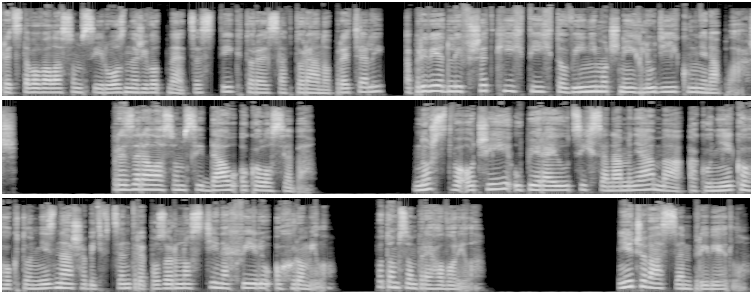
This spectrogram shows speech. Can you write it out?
Predstavovala som si rôzne životné cesty, ktoré sa v to ráno preťali a priviedli všetkých týchto výnimočných ľudí ku mne na pláž. Prezerala som si dav okolo seba – Množstvo očí upierajúcich sa na mňa ma ako niekoho, kto neznáša byť v centre pozornosti, na chvíľu ochromilo. Potom som prehovorila. Niečo vás sem priviedlo.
